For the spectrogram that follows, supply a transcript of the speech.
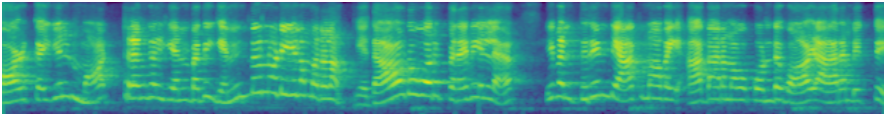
வாழ்க்கையில் மாற்றங்கள் என்பது எந்த நொடியிலும் வரலாம். ஏதாவது ஒரு பிறவியில இவன் திருந்தி ஆத்மாவை ஆதாரமாக கொண்டு வாழ ஆரம்பித்து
